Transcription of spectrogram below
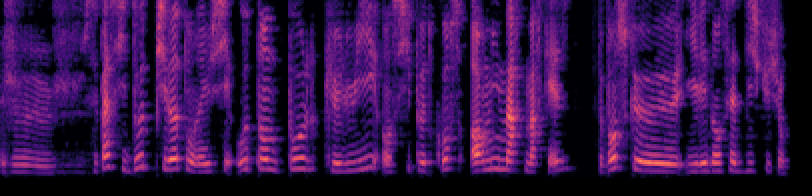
je, je sais pas si d'autres pilotes ont réussi autant de pôles que lui en si peu de courses, hormis Marc Marquez. Je pense que il est dans cette discussion,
